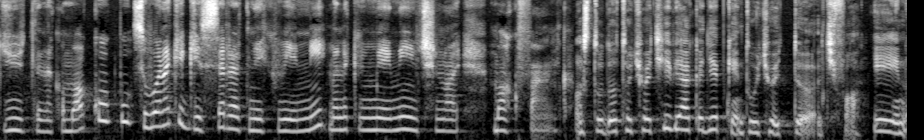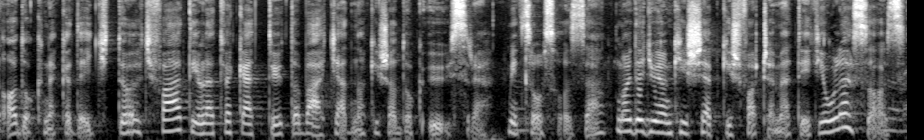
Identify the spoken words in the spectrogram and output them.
gyűjtenek a makkokból, szóval nekik is szeretnék vinni, mert nekünk még nincs nagy magfánk. Azt tudod, hogy hogy hívják egyébként úgy, hogy tölgyfa. Én adok neked egy tölgyfát, illetve kettőt a bátyádnak is adok őszre. Mit szólsz hozzá? Majd egy olyan kisebb kis facsemetét. Jó lesz az?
